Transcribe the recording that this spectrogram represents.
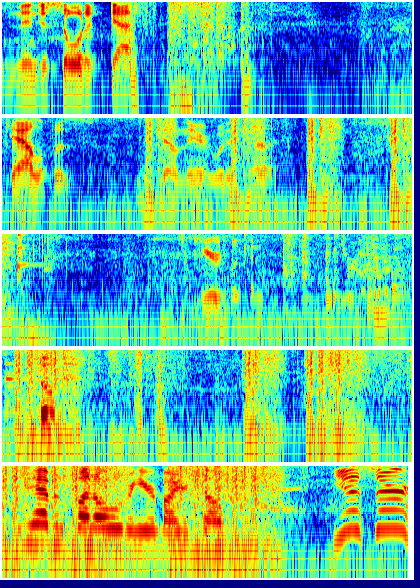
The ninja sword of death. Calipers. What's down there? What is that? It's weird looking. Poop. You having fun all over here by yourself? Yes, sir!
